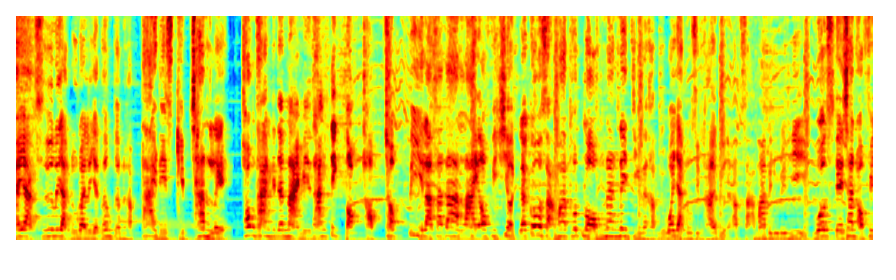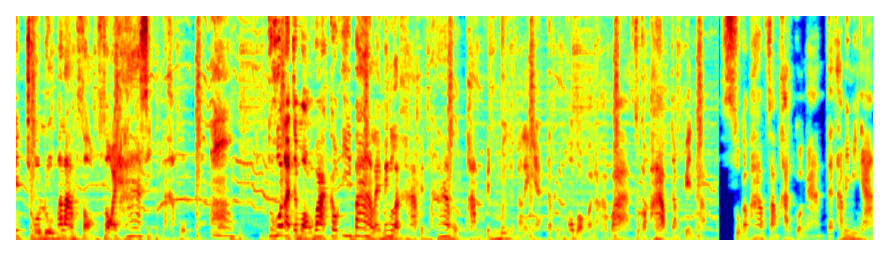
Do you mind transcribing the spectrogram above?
ครอยากซื้อหรืออยากดูรายละเอียดเพิ่มเติมนะครับ ใต้ description เลย ช่องทางการจำหน่ายมีทั้ง TikTok Shop Shopee Lazada Line Official แล้วก็สามารถทดลองนั่งได้จริงนะครับ หรือว่าอยากดูสินค้าอื่นนะครับ สามารถไปดูได้ที่ Workstation Office Showroom พระราม 2 ซอย 50 นะครับผมมทุกคนอาจจะมองว่าเก้าอี้บ้าอะไรแม่งราคาเป็น 5 6พันเป็นหมื่นอะไรเงี้ยแต่ผมขอบอกก่อนนะครับว่าสุขภาพจำเป็นนครับ สุขภาพสำคัญกว่างาน แต่ถ้าไม่มีงาน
